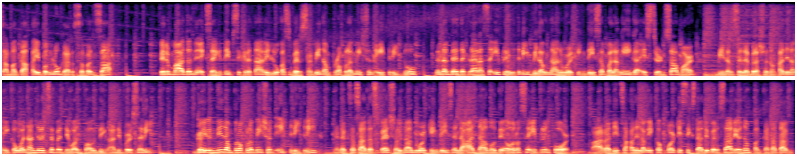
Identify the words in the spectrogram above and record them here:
sa magkakaibang lugar sa bansa. Pirmado ni Executive Secretary Lucas Bersamin ang Proclamation 832 na nagdedeklara sa April 3 bilang non-working day sa Balangiga, Eastern Samar bilang selebrasyon ng kanilang ika-171 founding anniversary. Gayon din ang Proclamation 833 na nagsasada special non-working day sa Laan Davao de Oro sa April 4 para din sa kanilang ika-46 na anibersaryo ng pagkatatag.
